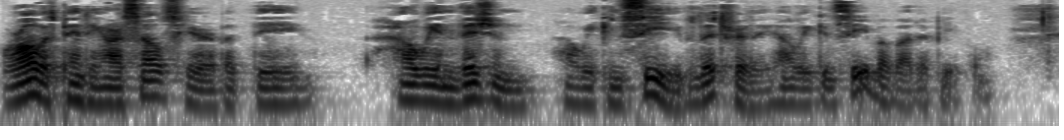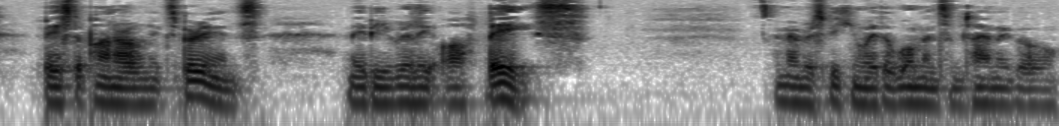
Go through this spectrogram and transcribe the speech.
we're always painting ourselves here, but the, how we envision, how we conceive, literally, how we conceive of other people, based upon our own experience, may be really off base. I remember speaking with a woman some time ago,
